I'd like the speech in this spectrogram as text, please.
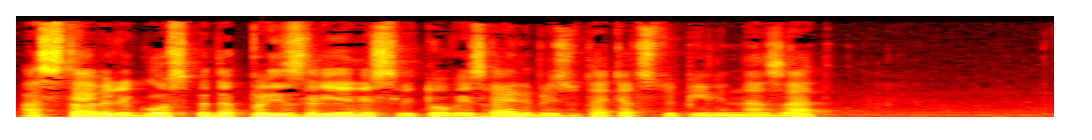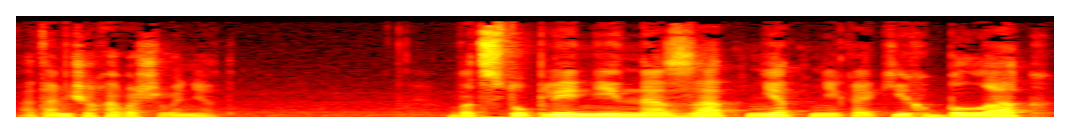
Оставили Господа, презрели святого Израиля, в результате отступили назад – а там ничего хорошего нет. В отступлении назад нет никаких благ,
